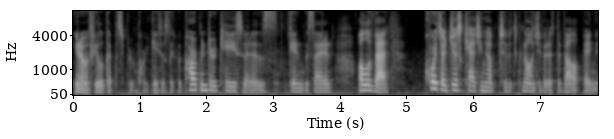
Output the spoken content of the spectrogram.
You know, if you look at the Supreme Court cases like the Carpenter case that is getting decided, all of that, courts are just catching up to the technology that is developing.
